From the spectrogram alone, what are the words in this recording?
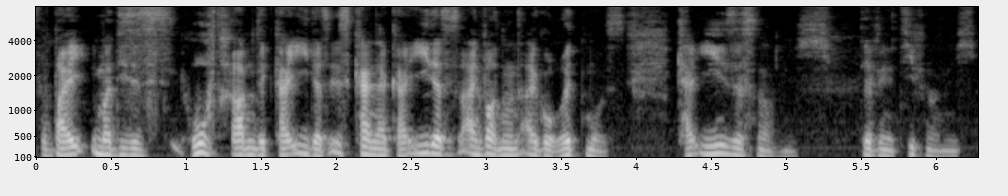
wobei immer dieses hochtrabende KI, das ist keine KI, das ist einfach nur ein Algorithmus. KI ist es noch nicht, definitiv noch nicht.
